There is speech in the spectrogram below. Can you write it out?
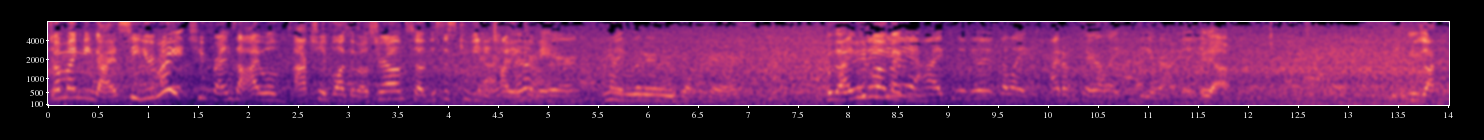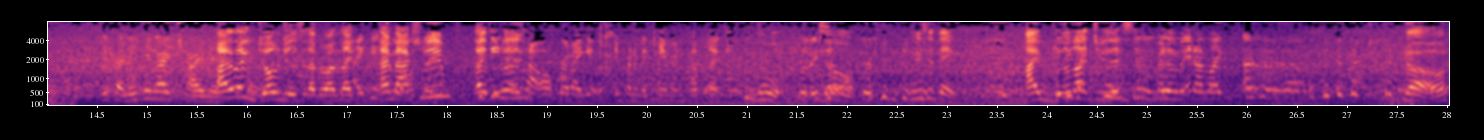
Don't mind me, guys. See, you're my two friends that I will actually vlog the most around, so this is convenient timing for me. Care. We literally don't care. With I couldn't do it. I couldn't do it, but like I don't care. Like be around it. Yeah. Exactly. If anything, I try in. I like don't do this with everyone. Like I'm actually. awkward. I He knows how awkward I get in front of a camera in public. No, Literally so awkward. Here's the thing. I will not do this in front of and I'm like, No,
